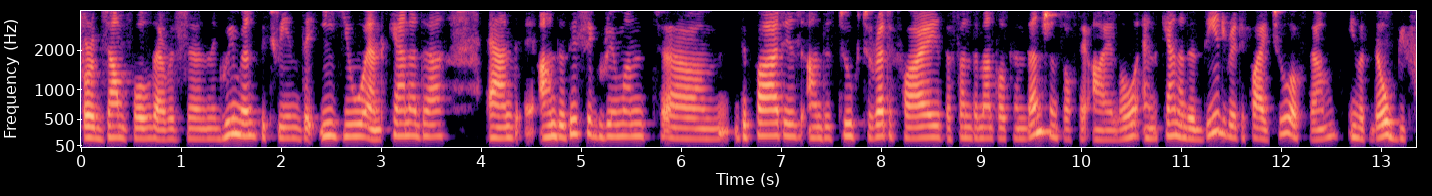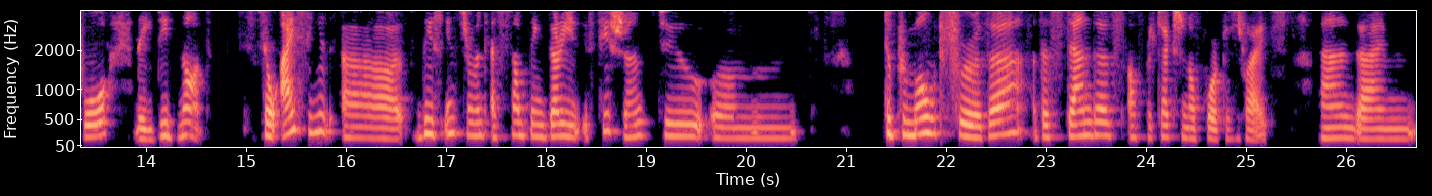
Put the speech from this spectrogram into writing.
for example, there was an agreement between the EU and Canada, and under this agreement, um, the parties undertook to ratify the fundamental conventions of the ILO, and Canada did ratify two of them, even though before they did not. So I see uh, this instrument as something very efficient to um, to promote further the standards of protection of workers' rights. And I'm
